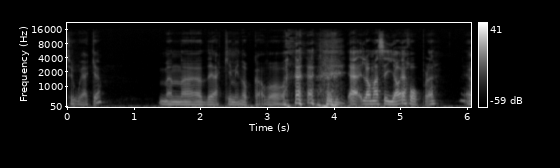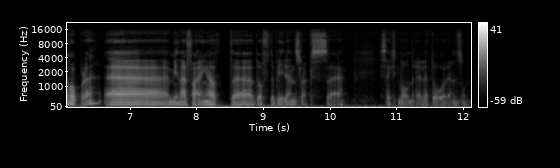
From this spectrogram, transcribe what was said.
tror jeg ikke. Men uh, det er ikke min oppgave å jeg, La meg si ja, jeg håper det. Jeg håper det. Uh, min erfaring er at det ofte blir en slags seks måneder eller et år eller sånt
